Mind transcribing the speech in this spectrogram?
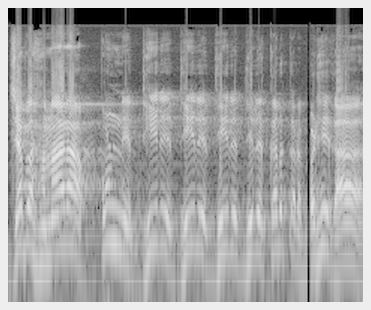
जब हमारा पुण्य धीरे धीरे धीरे धीरे कर कर बढ़ेगा,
